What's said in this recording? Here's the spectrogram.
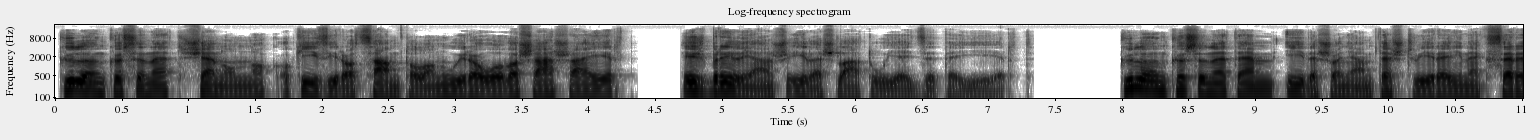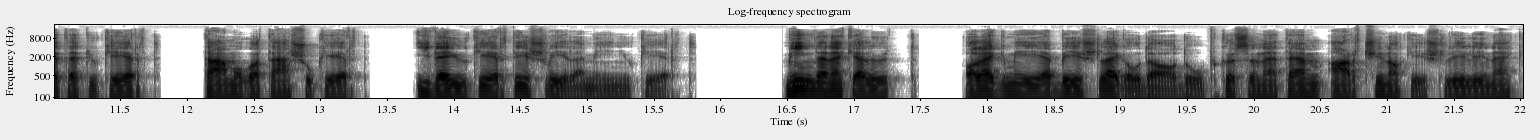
Külön köszönet Shannonnak a kézirat számtalan újraolvasásáért és brilliáns éles látójegyzeteiért. Külön köszönetem édesanyám testvéreinek szeretetükért, támogatásukért, idejükért és véleményükért. Mindenek előtt a legmélyebb és legodaadóbb köszönetem Archinak és Lilinek,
